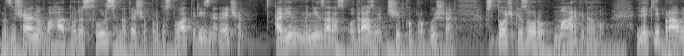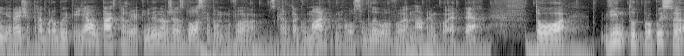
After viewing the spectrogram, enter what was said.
надзвичайно багато ресурсів на те, щоб протестувати різні речі. А він мені зараз одразу чітко пропише з точки зору маркетингу, які правильні речі треба робити. Я вам так скажу, як людина вже з досвідом в, скажімо так, в маркетингу, особливо в напрямку EdTech, то він тут прописує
